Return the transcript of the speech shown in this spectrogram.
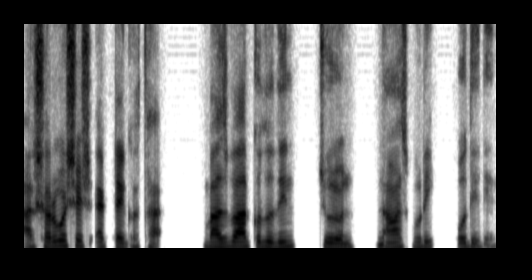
আর সর্বশেষ একটাই কথা, বাঁচবা আর কতদিন? চলুন, নামাজ পড়ি, প্রতিদিন।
